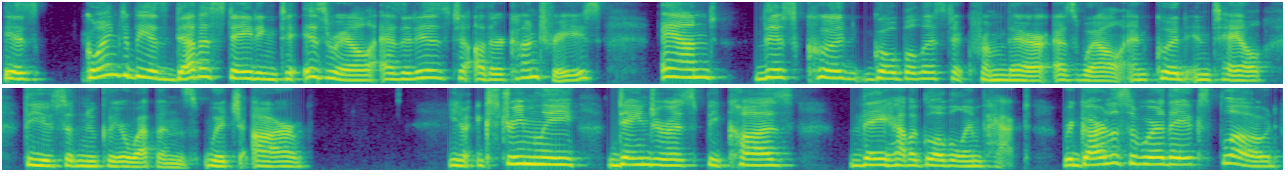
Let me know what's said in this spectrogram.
is going to be as devastating to Israel as it is to other countries. And this could go ballistic from there as well and could entail the use of nuclear weapons, which are you know, extremely dangerous because they have a global impact. Regardless of where they explode,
